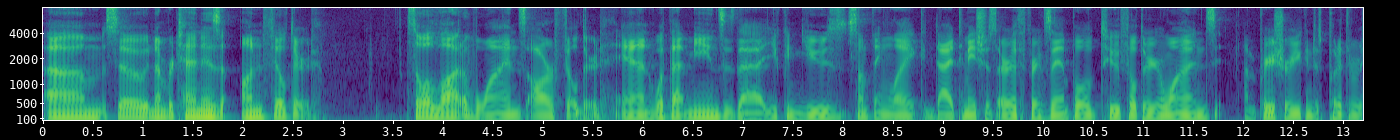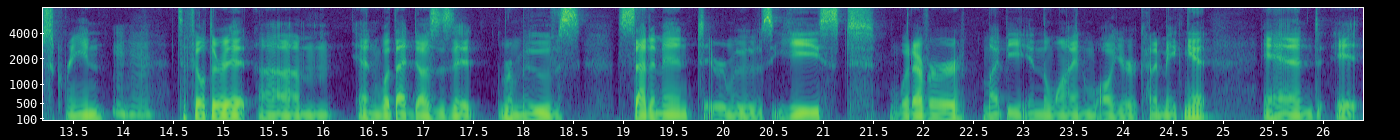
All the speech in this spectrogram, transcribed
Um, so number 10 is unfiltered. So a lot of wines are filtered, and what that means is that you can use something like diatomaceous earth, for example, to filter your wines. I'm pretty sure you can just put it through a screen mm-hmm. to filter it. Um, and what that does is it removes sediment, it removes yeast, whatever might be in the wine while you're kind of making it, and it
